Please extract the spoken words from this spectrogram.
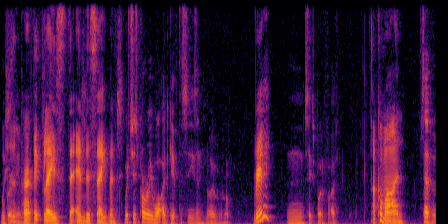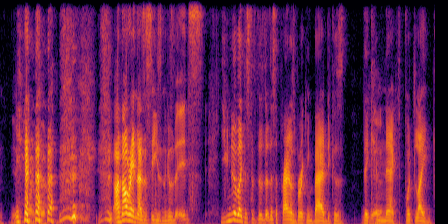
which is a perfect place to end this segment. Which is probably what I'd give the season overall. Really? Mm, 6.5. Oh come on! 7. Yeah, fine, seven. I'm not rating that as a season because it's you can do like this the, the, the Sopranos Breaking Bad because they Yeah. connect, but like.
